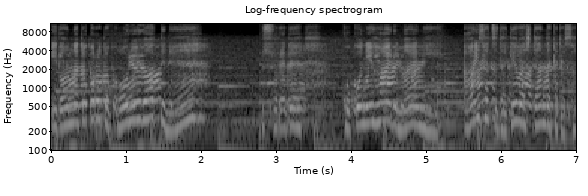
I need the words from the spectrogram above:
いろんなところと交流があってね。それでここに入る前に挨拶だけはしたんだけどさ。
